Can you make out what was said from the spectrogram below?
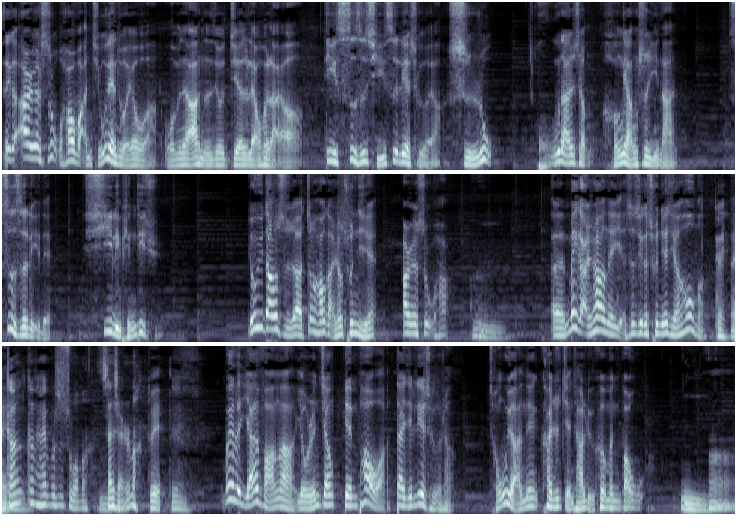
这个二月十五号晚九点左右啊，我们的案子就接着聊回来啊。第四十七次列车呀，驶入湖南省衡阳市以南四十里的西里坪地区。由于当时啊正好赶上春节，二月十五号，嗯，呃，没赶上呢，也是这个春节前后嘛。对，哎。刚刚才不是说嘛，三十儿嘛，对，对，为了严防啊，有人将鞭炮啊带进列车上，乘务员呢开始检查旅客们的包裹。嗯啊，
